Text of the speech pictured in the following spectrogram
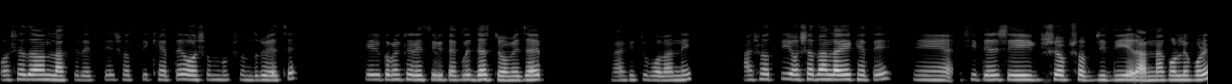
অসাধারণ লাগছে দেখতে। সত্যি খেতে অসম্ভব সুন্দর হয়েছে। এরকম একটা রেসিপি থাকলে জাস্ট জমে যায়, আর কিছু বলার নেই। আর সত্যি অসাধারণ লাগে খেতে। শীতের সেই সব সবজি দিয়ে রান্না করলে পরে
